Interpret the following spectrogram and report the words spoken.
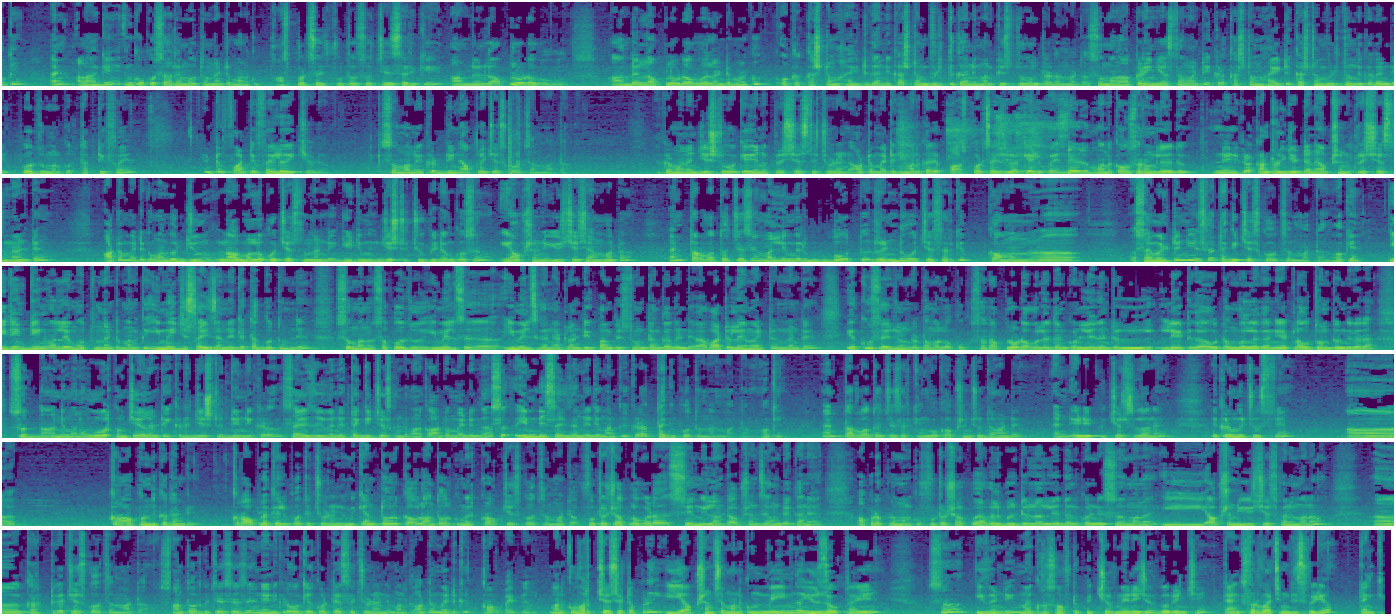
ఓకే అండ్ అలాగే ఇంకొకసారి ఏమవుతుందంటే మనకు పాస్పోర్ట్ సైజ్ ఫొటోస్ వచ్చేసరికి ఆన్లైన్లో అప్లోడ్ అవ్వవు. ఆన్లైన్లో అప్లోడ్ అవ్వాలంటే మనకు ఒక కస్టమ్ హైట్ కానీ కస్టమ్ విడ్త్ కానీ మనకి ఇస్తూ ఉంటాడు అనమాట సో మనం అక్కడ ఏం చేస్తామంటే ఇక్కడ కస్టమ్ హైట్ కస్టమ్ విడ్త్ ఉంది కదండి. రోజు మనకు థర్టీ ఫైవ్ ఇంటూ ఫార్టీ ఫైవ్లో ఇచ్చాడు. సో మనం ఇక్కడ దీన్ని అప్లై చేసుకోవచ్చు అనమాట ఇక్కడ మనం జస్ట్ ఓకే కానీ ప్రెస్ చేస్తే చూడండి ఆటోమేటిక్గా మనకు అది పాస్పోర్ట్ సైజులోకి వెళ్ళిపోయింది. లేదు మనకు అవసరం లేదు. నేను ఇక్కడ కంట్రోల్ జెడ్ అనే ఆప్షన్ ప్రెస్ చేస్తున్నానంటే ఆటోమేటిక్గా మనకు జూ నార్మల్లోకి వచ్చేస్తుందండి. ఇది మీకు జస్ట్ చూపించడం కోసం ఈ ఆప్షన్ని యూజ్ చేశాను అనమాట అండ్ తర్వాత వచ్చేసి మళ్ళీ మీరు బోత్ రెండు వచ్చేసరికి కామన్ సైమల్టేనియస్గా తగ్గించేసుకోవచ్చు అనమాట ఓకే ఇది దీనివల్ల ఏమవుతుందంటే మనకి ఇమేజ్ సైజ్ అనేది తగ్గుతుంది. సో మనం సపోజ్ ఈమెయిల్స్ ఈమెయిల్స్ కానీ అట్లాంటివి పంపిస్తూ ఉంటాం కదండి. ఆ వాటిలో ఏమైతుందంటే ఎక్కువ సైజ్ ఉండటం వల్ల ఒక్కొక్కసారి అప్లోడ్ అవ్వలేదు అనుకోండి. లేదంటే లేట్గా అవటం వల్ల కానీ అట్లా అవుతుంటుంది కదా. సో దాన్ని మనం ఓవర్కమ్ చేయాలంటే ఇక్కడ జస్ట్ దీన్ని ఇక్కడ సైజు ఇవన్నీ తగ్గించేసుకుంటే మనకు ఆటోమేటిక్గా ఎంబీ సైజ్ అనేది మనకు ఇక్కడ తగ్గిపోతుంది అనమాట ఓకే అండ్ తర్వాత వచ్చేసరికి ఇంకొక ఆప్షన్ చూద్దామండి. అండ్ ఎడిట్ పిక్చర్స్లోనే ఇక్కడ మీరు చూస్తే క్రాప్ ఉంది కదండి. క్రాప్లోకి వెళ్ళిపోతే చూడండి మీకు ఎంతవరకు కావాలో అంతవరకు మీరు క్రాప్ చేసుకోవచ్చు అనమాట ఫోటోషాప్లో కూడా సేమ్ ఇలాంటి ఆప్షన్స్ ఏ ఉంటాయి కానీ అప్పుడప్పుడు మనకు ఫోటోషాప్ అవైలబిలిటీలో లేదనుకోండి. సో మనం ఈ ఆప్షన్ యూజ్ చేసుకొని మనం కరెక్ట్గా చేసుకోవచ్చు అనమాట అంతవరకు చేసేసి నేను ఇక్కడ ఓకే కొట్టేస్తే చూడండి మనకు ఆటోమేటిక్గా క్రాప్ అయిపోయింది. మనకు వర్క్ చేసేటప్పుడు ఈ ఆప్షన్స్ మనకు మెయిన్గా యూజ్ అవుతాయి. సో ఇవండి మైక్రోసాఫ్ట్ పిక్చర్ మేనేజర్ గురించి. Thanks for watching this video thank you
